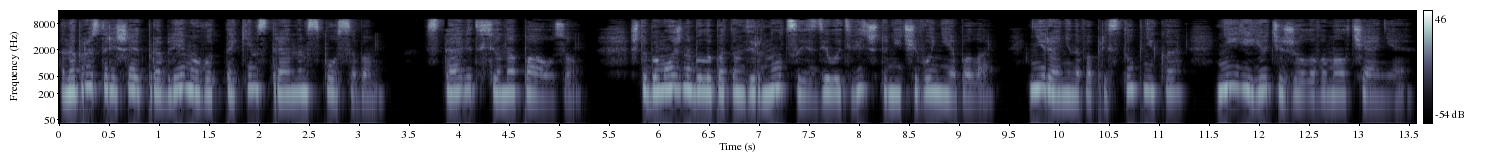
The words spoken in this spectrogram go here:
Она просто решает проблему вот таким странным способом. Ставит все на паузу, чтобы можно было потом вернуться и сделать вид, что ничего не было ни раненого преступника, ни ее тяжелого молчания.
